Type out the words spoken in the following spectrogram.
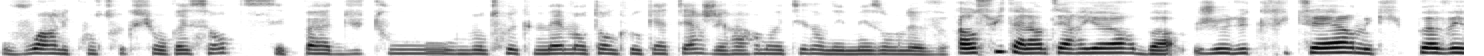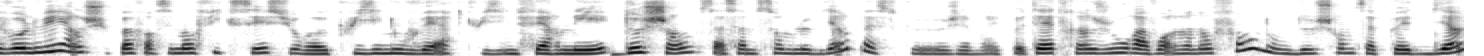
ou voir les constructions récentes, c'est pas du tout mon truc. Même en tant que locataire, j'ai rarement été dans des maisons neuves. Ensuite, à l'intérieur, bah, jeu de critères, mais qui peuvent évoluer. Hein. Je suis pas forcément fixée sur euh, cuisine ouverte, cuisine fermée. Deux chambres, ça, ça me semble bien parce que j'aimerais peut-être un jour avoir un enfant. Donc deux chambres, ça peut être bien.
